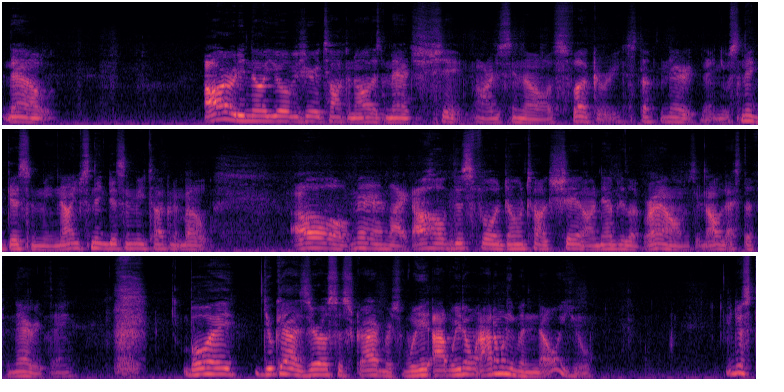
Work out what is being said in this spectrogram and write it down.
Now, I already know you over here talking all this mad shit, or just, you know, it's fuckery, stuff and everything. You sneak dissing me. Now you sneak dissing me talking about, oh, man, like, I hope this fool don't talk shit on Nebula Realms and all that stuff and everything. Boy, you got zero subscribers. We, I, we don't, I don't even know you. You just,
